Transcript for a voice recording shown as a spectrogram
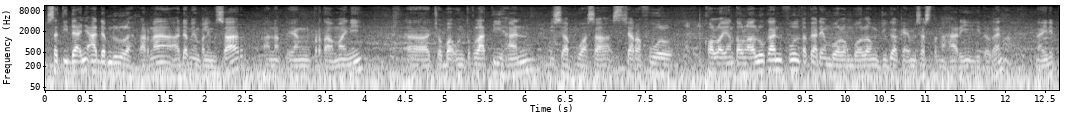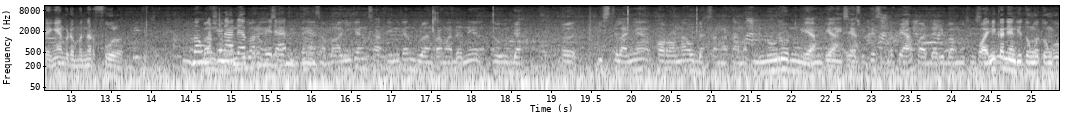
setidaknya Adam dulu lah karena Adam yang paling besar anak yang pertama ini uh, coba untuk latihan bisa puasa secara full. Kalau yang tahun lalu kan full tapi ada yang bolong-bolong juga kayak misalnya setengah hari gitu kan. Nah ini pengen bener-bener full. Bang, mungkin ada Bang, perbedaan tanya, apalagi kan saat ini kan bulan Ramadannya eh, udah eh, istilahnya corona udah sangat amat menurun Iya, mungkin iya, eksekutif seperti apa dari Bang Wisnu Wah ini kan yang ditunggu-tunggu.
